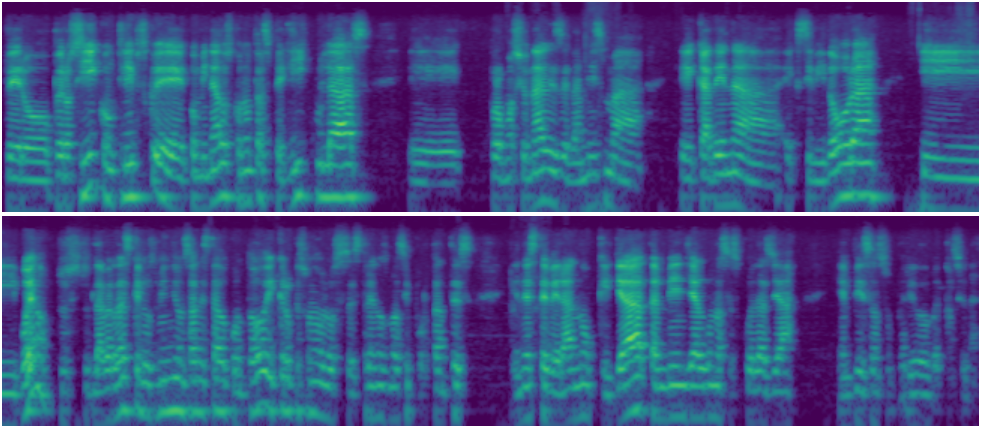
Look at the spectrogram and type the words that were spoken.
pero, pero sí, con clips eh, combinados con otras películas promocionales de la misma cadena exhibidora. Y bueno, pues la verdad es que los Minions han estado con todo y creo que es uno de los estrenos más importantes en este verano, que ya también ya algunas escuelas ya empiezan su periodo vacacional.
